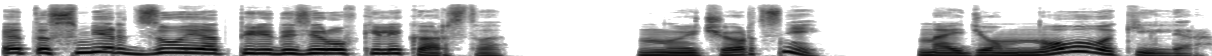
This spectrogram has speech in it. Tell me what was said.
это смерть Зои от передозировки лекарства. Ну и черт с ней, найдем нового киллера».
